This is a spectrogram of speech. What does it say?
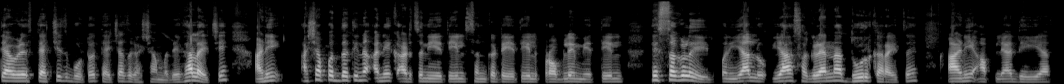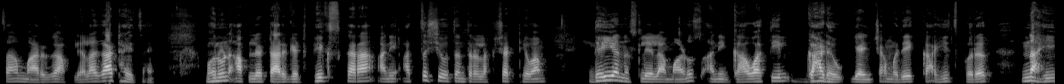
त्यावेळेस त्याचीच बोटं त्याच्याच घशामध्ये घालायची आणि अशा पद्धतीनं अनेक अडचणी येतील संकट येतील प्रॉब्लेम येतील हे सगळं येईल. पण या लो या सगळ्यांना दूर करायचंय आणि आपल्या ध्येयाचा मार्ग आपल्याला गाठायचा आहे म्हणून आपलं टार्गेट फिक्स करा आणि आजचं शिवतंत्र लक्षात ठेवा. ध्येय नसलेला माणूस आणि गावातील गाढव यांच्यामध्ये काहीच फरक नाही.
